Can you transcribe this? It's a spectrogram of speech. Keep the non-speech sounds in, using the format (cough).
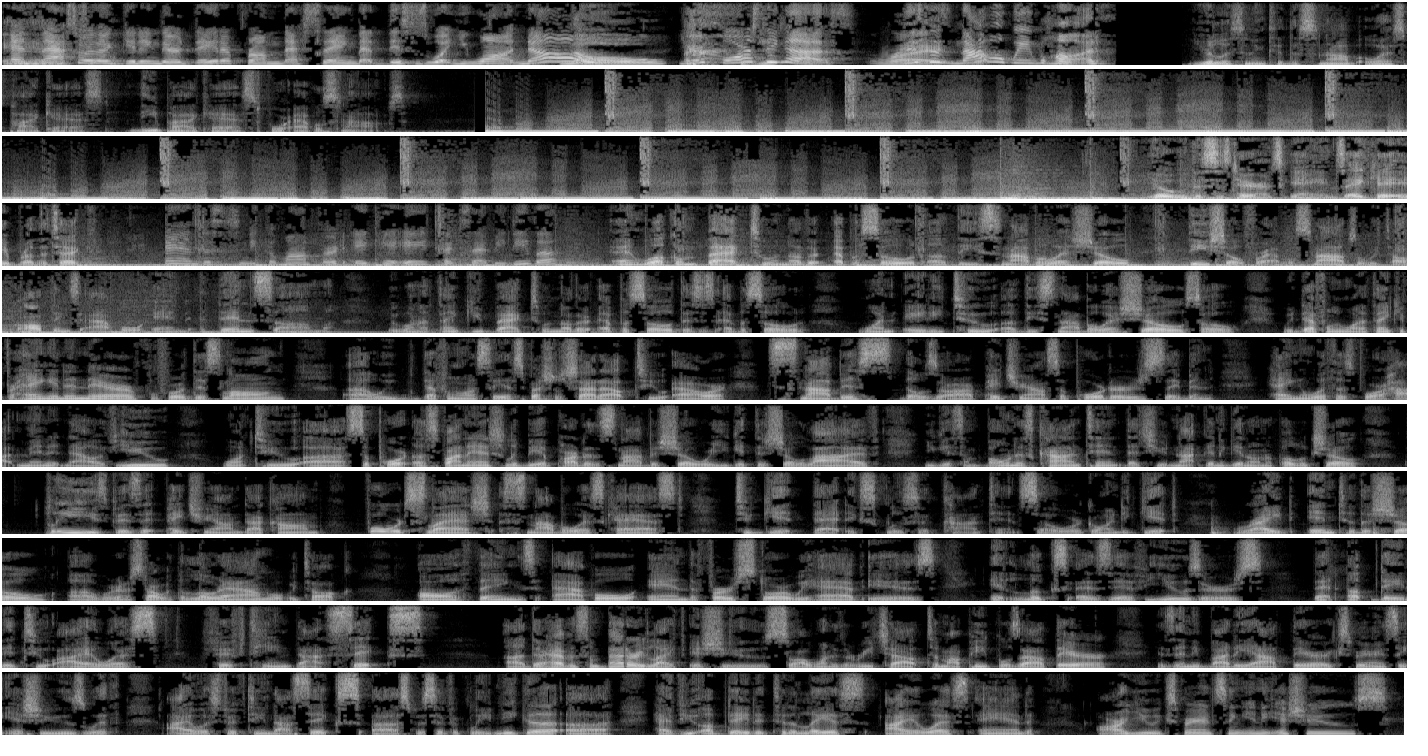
And, and that's where they're getting their data from that's saying that this is what you want. No. No. You're (laughs) forcing us. Right. This is not what we want. You're listening to the Snob OS podcast, the podcast for Apple snobs. Yo, this is Terrence Gaines, aka Brother Tech. This is Nika Monford, aka Tech Savvy Diva. And welcome back to another episode of the Snob OS Show, the show for Apple snobs, where we talk all things Apple and then some. We want to thank you back to another episode. This is episode 182 of the Snob OS Show. So we definitely want to thank you for hanging in there for, for this long. Uh, we definitely want to say a special shout out to our snobbists. Those are our Patreon supporters. They've been hanging with us for a hot minute. Now, if you want to uh, support us financially, be a part of the Snobbish Show where you get this show live, you get some bonus content that you're not going to get on a public show, please visit patreon.com forward slash snoboscast to get that exclusive content. So we're going to get right into the show. Uh, we're going to start with the lowdown where we talk all things Apple. And the first story we have is it looks as if users – that updated to iOS 15.6. Uh, they're having some battery life issues. So I wanted to reach out to my peoples out there. Is anybody out there experiencing issues with iOS 15.6? Uh, specifically, Nika, uh, have you updated to the latest iOS and are you experiencing any issues?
